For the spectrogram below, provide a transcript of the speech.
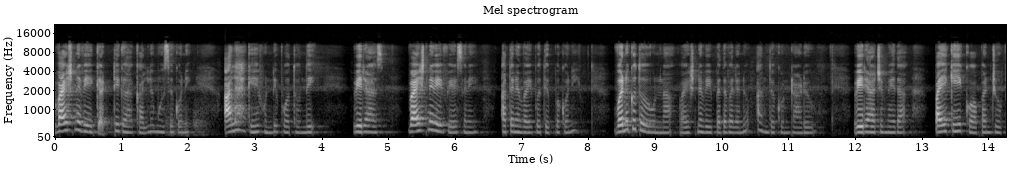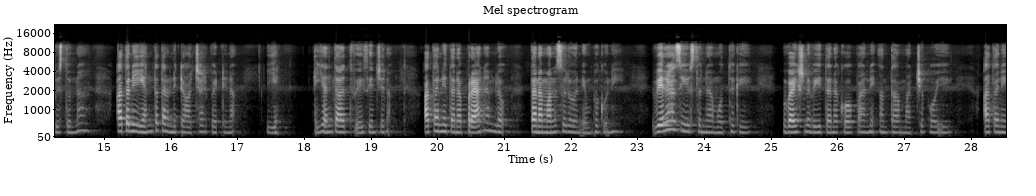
వైష్ణవి గట్టిగా కళ్ళు మూసుకొని అలాగే ఉండిపోతుంది. విరాజ్ వైష్ణవి ఫేస్ని అతని వైపు తిప్పుకొని వణుకుతూ ఉన్న వైష్ణవి పెదవులను అందుకుంటాడు. విరాజు మీద పైకి కోపం చూపిస్తున్నా అతని ఎంత తనని టార్చర్ పెట్టినా ఎంత ద్వేషించినా అతన్ని తన ప్రాణంలో తన మనసులో నింపుకుని విరాజు ఇస్తున్న ముద్దుకి వైష్ణవి తన కోపాన్ని అంతా మర్చిపోయి అతని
